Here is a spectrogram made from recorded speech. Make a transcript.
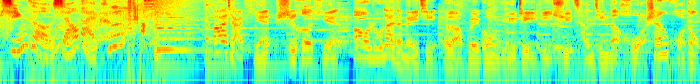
行走小百科。八甲田、石河田、奥入赖的美景都要归功于这一地区曾经的火山活动。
